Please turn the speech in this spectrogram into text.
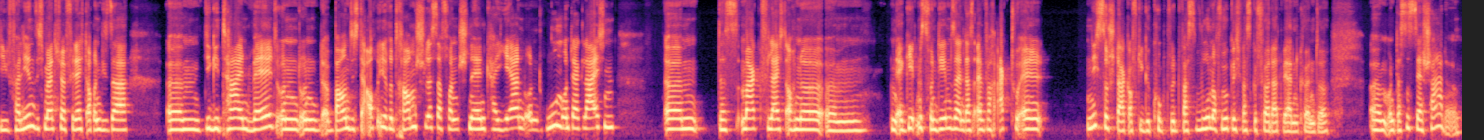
die verlieren sich manchmal vielleicht auch in dieser ähm, digitalen Welt und, und äh, bauen sich da auch ihre Traumschlösser von schnellen Karrieren und Ruhm und dergleichen. Ähm, das mag vielleicht auch eine, ähm, ein Ergebnis von dem sein, dass einfach aktuell nicht so stark auf die geguckt wird, was, wo noch wirklich was gefördert werden könnte. Ähm, und das ist sehr schade.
